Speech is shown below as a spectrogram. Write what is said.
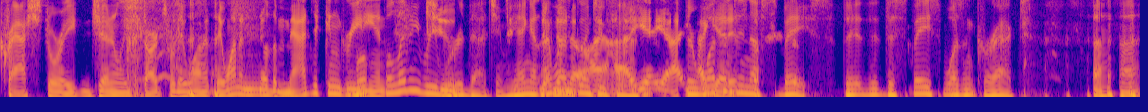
crash story generally starts where they want to, they want to know the magic ingredient. Well, well let me reword to, that, Jimmy. Hang on, no, I wasn't no, no, going too fast. I, yeah, yeah, there I, wasn't enough so, space. The, the the space wasn't correct. Uh-huh.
